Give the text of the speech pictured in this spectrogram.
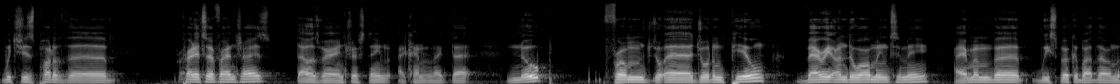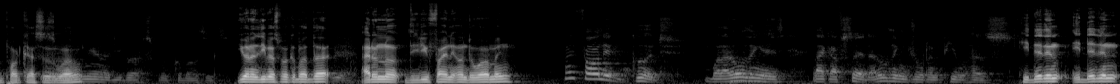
which is part of the Predator franchise, that was very interesting. I kind of like that. Nope, from uh, Jordan Peele, very underwhelming to me. I remember we spoke about that on the podcast as well. Me and Adiba spoke about it. You and Adiba spoke about that. I don't know. Did you find it underwhelming? I found it good, but I don't think it's like I've said. I don't think Jordan Peele has. He didn't. He didn't.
